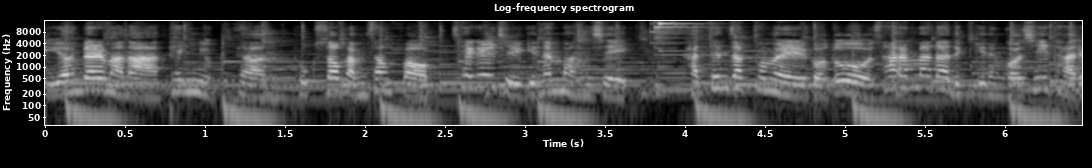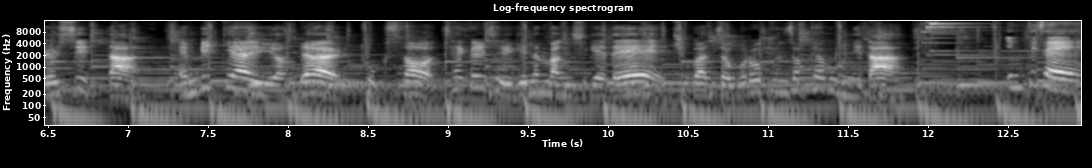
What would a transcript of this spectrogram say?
유형별 만화 106편 독서 감상법 책을 즐기는 방식 같은 작품을 읽어도 사람마다 느끼는 것이 다를 수 있다. MBTI 유형별 독서 책을 즐기는 방식에 대해 주관적으로 분석해 봅니다. 인티제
